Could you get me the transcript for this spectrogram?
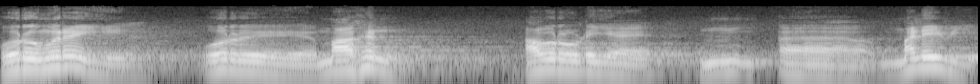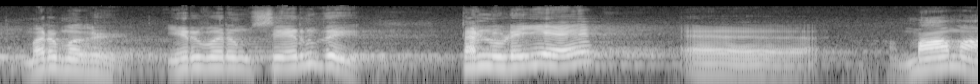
ஒரு முறை ஒரு மகன் அவருடைய மனைவி மருமகள் இருவரும் சேர்ந்து தன்னுடைய மாமா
